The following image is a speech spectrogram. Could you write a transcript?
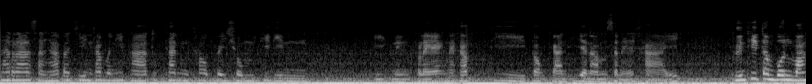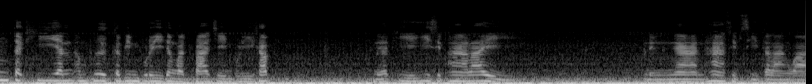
ธาราสังหาปราจีนครับวันนี้พาทุกท่านเข้าไปชมที่ดินอีกหนึ่งแปลงนะครับ ที่ต้องการที่จะนำเสนอขาย พื้นที่ตำบลวังตะเคียนอำเภอกบินบุรีจังหวัดปราจีนบุรีครับเนื้อที่ 25 ไร่ 1 งาน 54 ตารางวา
